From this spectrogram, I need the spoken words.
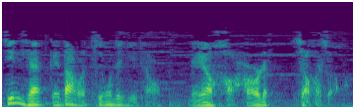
今天给大伙提供这几条，你要好好的消化消化。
